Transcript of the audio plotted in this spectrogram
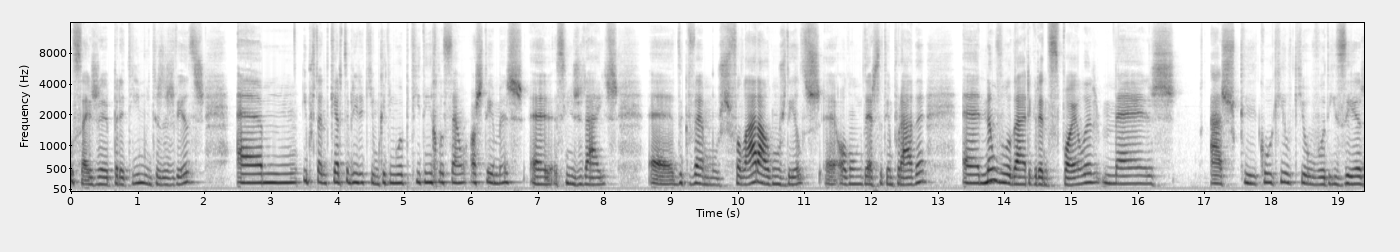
o seja para ti, muitas das vezes. Um, e, portanto, quero-te abrir aqui um bocadinho o apetite em relação aos temas, uh, assim, gerais, uh, de que vamos falar, alguns deles, uh, ao longo desta temporada. não vou dar grande spoiler, mas acho que com aquilo que eu vou dizer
